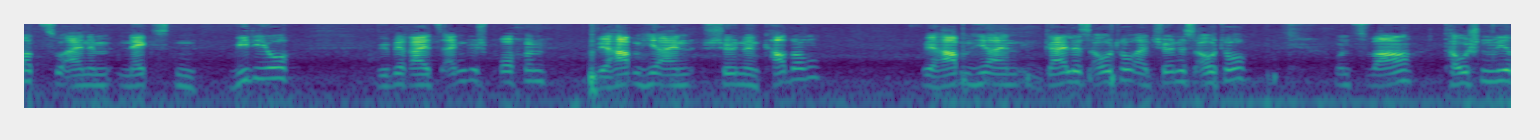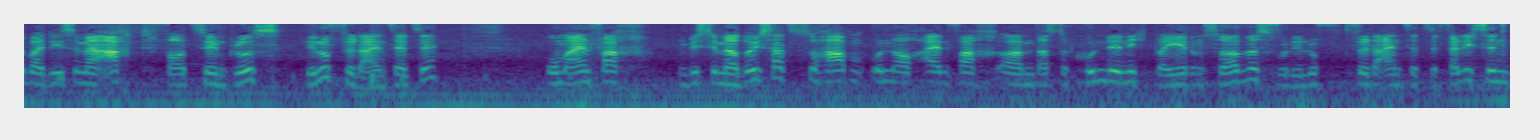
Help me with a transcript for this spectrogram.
wir zu einem nächsten Video. Wie bereits angesprochen, wir haben hier einen schönen Karton. Wir haben hier ein geiles Auto, ein schönes Auto. Und zwar tauschen wir bei diesem R8 V10 Plus die Luftfiltereinsätze, um einfach ein bisschen mehr Durchsatz zu haben und auch einfach, ähm, dass der Kunde nicht bei jedem Service, wo die Luftfiltereinsätze fällig sind,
